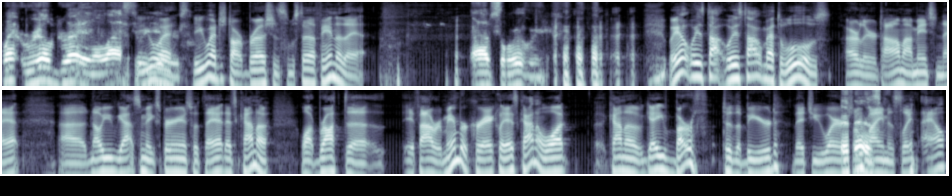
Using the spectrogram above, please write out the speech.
went real gray in the last three you had, years. you had to start brushing some stuff into that. Absolutely. well, we was talk, we was talking about the wolves earlier, Tom. I mentioned that. Uh, know you've got some experience with that. That's kind of what brought the, if I remember correctly, that's kind of what kind of gave birth to the beard that you wear It so is. famously now.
